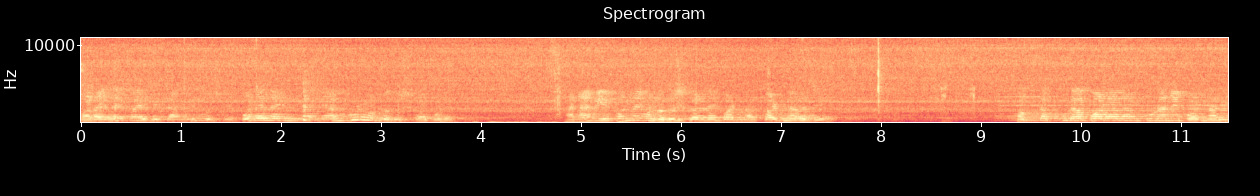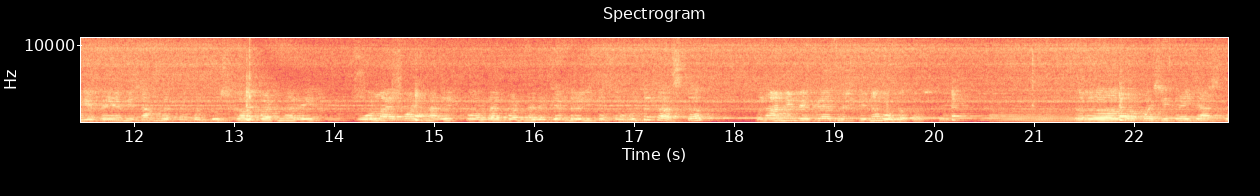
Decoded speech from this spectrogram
पडायलाही पाहिजे चांगली गोष्ट आहे. पडायलाही आम्ही कुठे म्हटलं दुष्काळ पडत? आणि आम्ही हे पण नाही म्हणलं दुष्काळ नाही पडणार पडणारच आहे. फक्त कुठं पडायला आणि कुणा नाही पडणार हे काही आम्ही सांगत नाही पण दुष्काळ पडणार आहे ओलाय पडणार आहे कोरडाय पडणार आहे. जनरली तसं होतच असतं पण आम्ही वेगळ्या दृष्टीनं बोलत असतो. तर कपाशी काही जास्त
